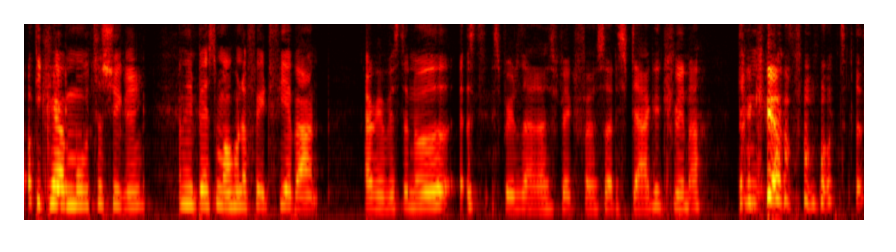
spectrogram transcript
Okay. De kører motorcykel, og min bedstemor, hun har født fire børn. Okay, hvis der er noget, spøgelser har respekt for, så er det stærke kvinder, der kører på motorcykel.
